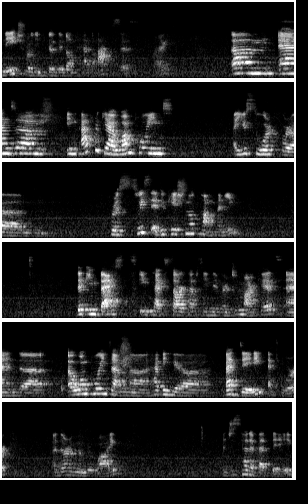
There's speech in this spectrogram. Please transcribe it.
naturally because they don't have access, right? Um, and um, in Africa, at one point, I used to work for a, um, for a Swiss educational company that invests in tech startups in emerging markets. And uh, at one point, I'm uh, having a bad day at work. I don't remember why. I just had a bad day.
